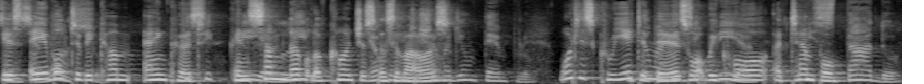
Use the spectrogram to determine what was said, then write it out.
is able to become anchored in some level of é o que consciousness of ours. um. What is created Então, there is what we call a um temple. estado,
